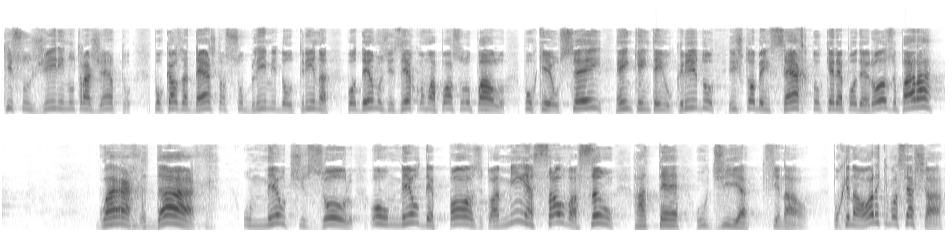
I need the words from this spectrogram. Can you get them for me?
que surgirem no trajeto. Por causa desta sublime doutrina, podemos dizer, como o apóstolo Paulo: porque eu sei em quem tenho crido, estou bem certo que Ele é poderoso para guardar o meu tesouro, o meu depósito, a minha salvação até o dia final. Porque na hora que você achar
